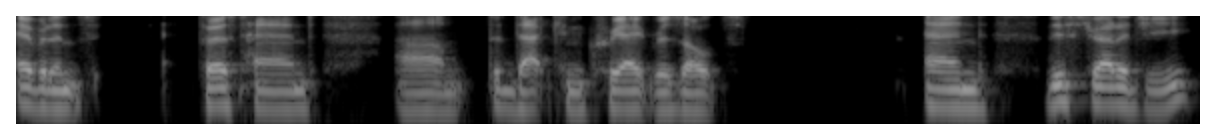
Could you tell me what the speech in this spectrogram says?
evidence firsthand um, that that can create results. And this strategy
